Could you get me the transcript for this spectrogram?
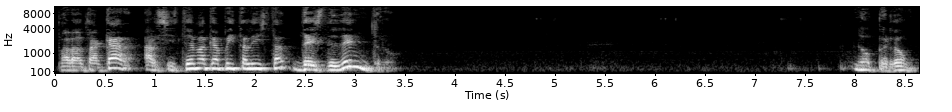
para atacar al sistema capitalista desde dentro. No, perdón,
